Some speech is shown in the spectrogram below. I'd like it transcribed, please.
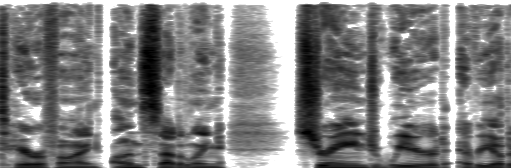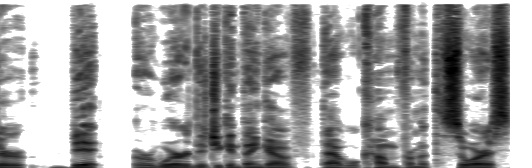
terrifying, unsettling, strange, weird, every other bit or word that you can think of that will come from a thesaurus.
